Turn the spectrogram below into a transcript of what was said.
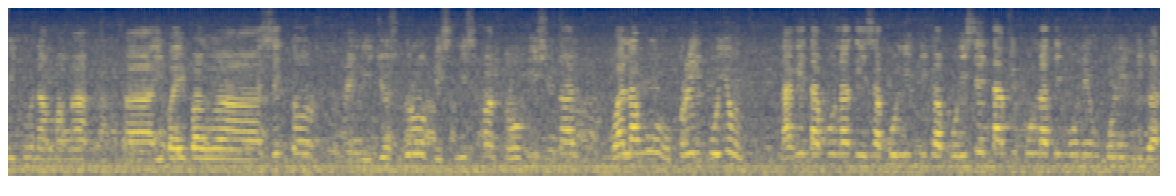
ito ng mga ah, iba-ibang ah, sektor, religious group, businessman, provisional. Wala po, free po yun. Nakita po natin sa politika po, isentabi po natin muna yung politika.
